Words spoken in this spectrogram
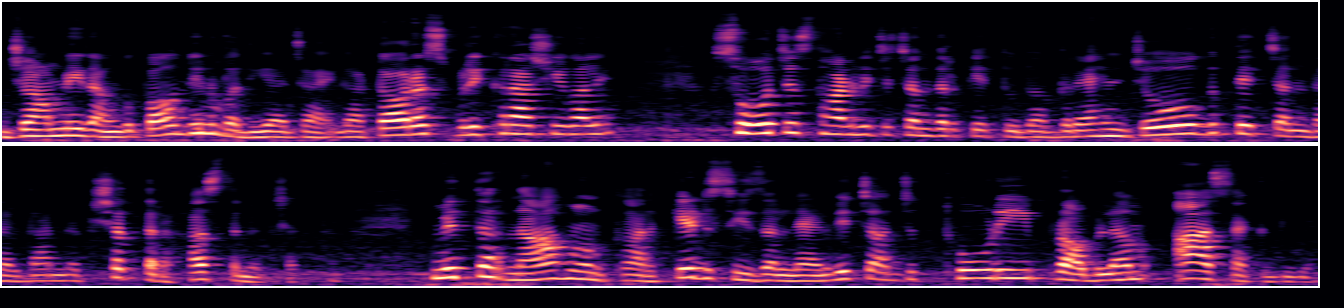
ਜਾਮਣੀ ਰੰਗ ਪਾਓ, ਦਿਨ ਵਧੀਆ ਜਾਏਗਾ। ਟੌਰਸ ਬ੍ਰਿਖ ਰਾਸ਼ੀ ਵਾਲੇ। ਸੋਚ ਸਥਾਨ ਵਿੱਚ ਚੰਦਰ ਕੇਤੂ ਦਾ ਗ੍ਰਹਿਣ ਜੋਗ ਤੇ ਚੰਦਰ ਦਾ ਨਕਸ਼ਤਰ, ਹਸਤ ਨਕਸ਼ਤਰ। ਮਿੱਤਰ ਨਾ ਹੋਣ ਕਰਕੇ ਡਿਸੀਜਨ ਲੈਣ ਵਿੱਚ ਅੱਜ ਥੋੜੀ ਪ੍ਰੋਬਲਮ ਆ ਸਕਦੀ ਹੈ।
